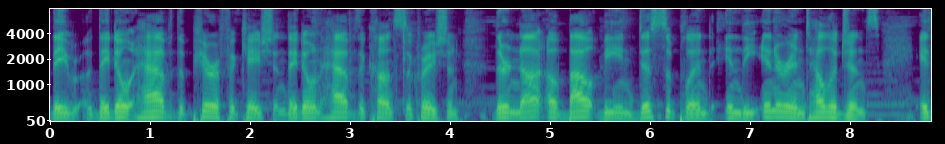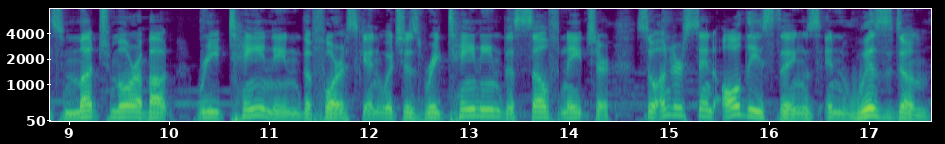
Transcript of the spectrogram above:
they they don't have the purification they don't have the consecration they're not about being disciplined in the inner intelligence it's much more about retaining the foreskin which is retaining the self nature so understand all these things in wisdom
